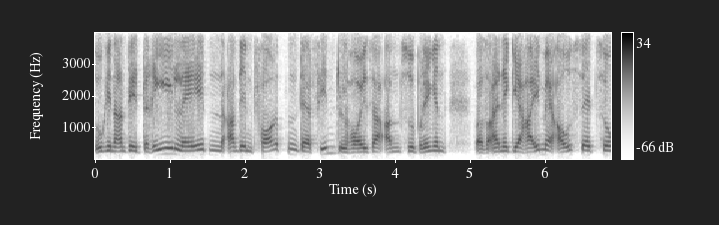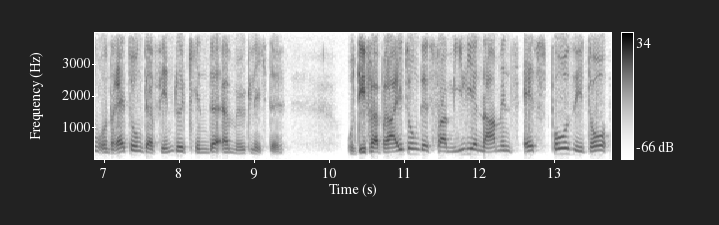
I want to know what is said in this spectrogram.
sogenannte Drehläden an den Pforten der Findelhäuser anzubringen, was eine geheime Aussetzung und Rettung der Findelkinder ermöglichte. Und die Verbreitung des Familiennamens Esposito,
